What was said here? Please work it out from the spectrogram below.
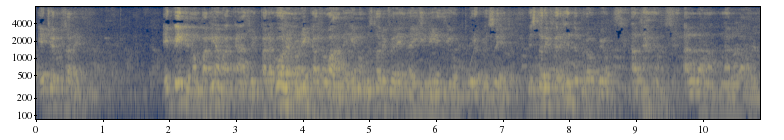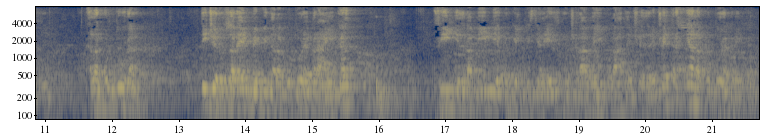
e Gerusalemme. E quindi non parliamo a caso, il paragone non è casuale, io non mi sto riferendo ai cinesi oppure così, mi sto riferendo proprio alla, alla, alla, alla cultura di Gerusalemme, quindi alla cultura ebraica, figli della Bibbia perché il cristianesimo ce l'ha veicolata, eccetera, eccetera, e alla cultura greca.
